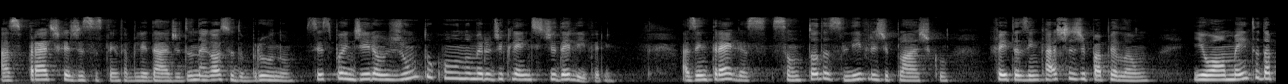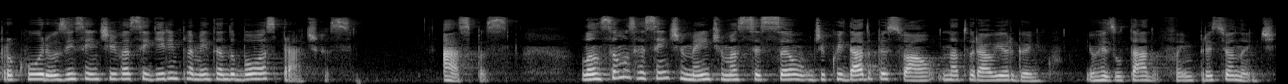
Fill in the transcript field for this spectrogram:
As práticas de sustentabilidade do negócio do Bruno se expandiram junto com o número de clientes de delivery. As entregas são todas livres de plástico, feitas em caixas de papelão, e o aumento da procura os incentiva a seguir implementando boas práticas. Aspas. Lançamos recentemente uma sessão de cuidado pessoal, natural e orgânico, e o resultado foi impressionante.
